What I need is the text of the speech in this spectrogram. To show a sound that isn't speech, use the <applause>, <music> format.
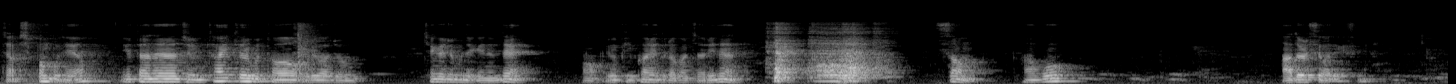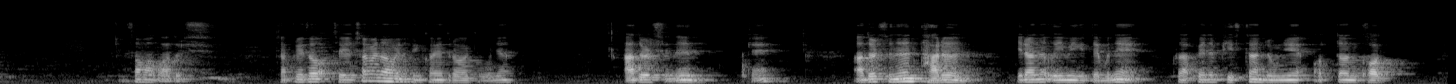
자, 10번 보세요. 일단은 지금 타이틀부터 우리가 좀 챙겨주면 되겠는데, 어, 이 빈칸에 들어갈 자리는 some 하고 others가 되겠습니다. some하고 others. 자, 그래서 제일 처음에 나와 있는 빈칸에 들어갈 게 뭐냐? others는, 이렇게. others는 다른 이라는 의미이기 때문에 그 앞에는 비슷한 종류의 어떤 것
